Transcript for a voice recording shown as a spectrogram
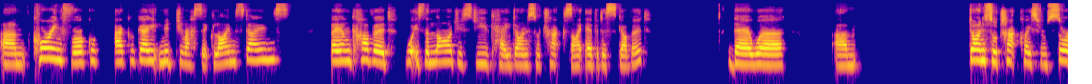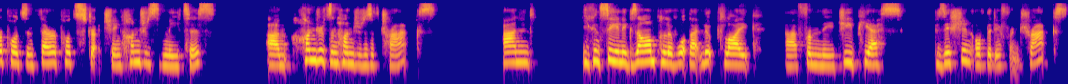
um, quarrying for aggregate mid-Jurassic limestones. They uncovered what is the largest UK dinosaur track site ever discovered there were um, dinosaur trackways from sauropods and theropods stretching hundreds of meters, um, hundreds and hundreds of tracks. And you can see an example of what that looked like uh, from the GPS position of the different tracks,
